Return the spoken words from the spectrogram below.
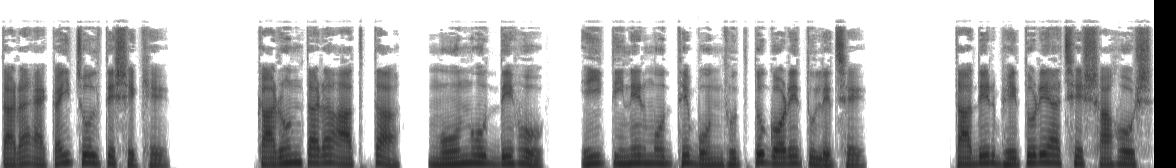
তারা একাই চলতে শেখে। কারণ তারা আত্মা, মন ও দেহ, এই তিনের মধ্যে বন্ধুত্ব গড়ে তুলেছে। তাদের ভেতরে আছে সাহস,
